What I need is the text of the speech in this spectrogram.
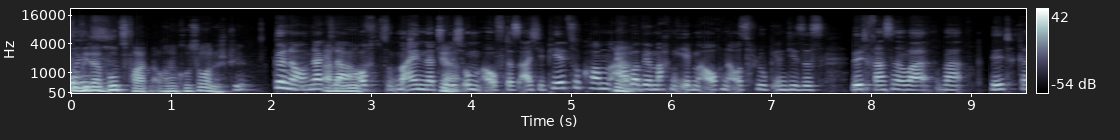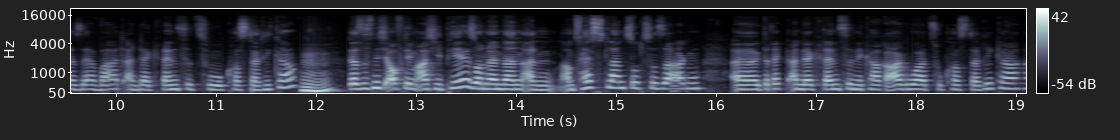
Wo wieder Bootsfahrten auch eine große Rolle spielen. Genau, na klar. Auf, zum einen natürlich, ja. um auf das Archipel zu kommen, ja. aber wir machen eben auch einen Ausflug in dieses Wildreservat, Wildreservat an der Grenze zu Costa Rica. Mhm. Das ist nicht auf dem Archipel, sondern dann an, am Festland sozusagen, äh, direkt an der Grenze Nicaragua zu Costa Rica.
